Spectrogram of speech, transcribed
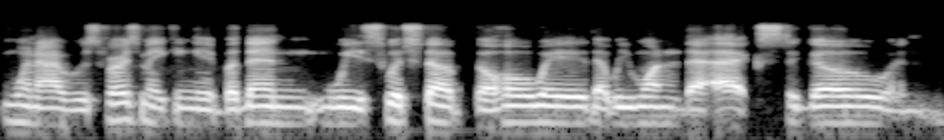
when I was first making it. But then we switched up the whole way that we wanted the acts to go, and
